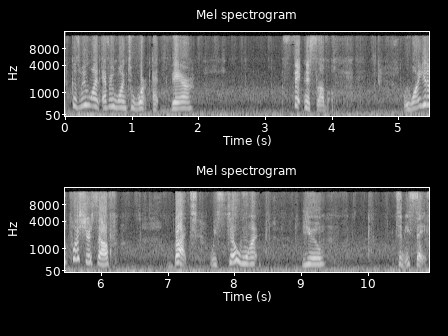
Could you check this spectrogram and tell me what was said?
Because we want everyone to work at their fitness level. We want you to push yourself, But we still want you to be safe.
